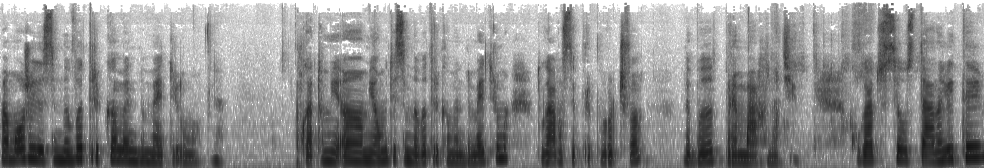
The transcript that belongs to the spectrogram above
а може и да са навътре към ендометриума. Да. Когато ми, а, миомите са навътре към ендометриума, тогава се препоръчва да бъдат премахнати. Когато са останалите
